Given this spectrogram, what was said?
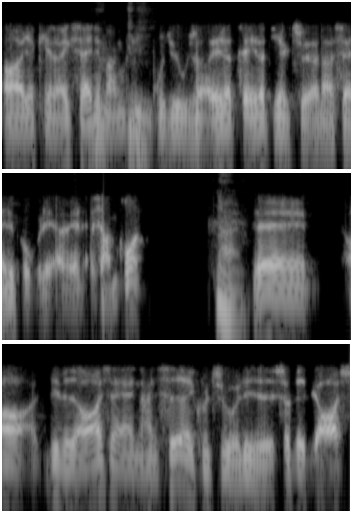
Og jeg kender ikke særlig mange filmproducer eller teaterdirektører, der er særlig populære vel, af samme grund. Nej. Øh, og vi ved også, at når han sidder i kulturlivet, så ved vi også,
